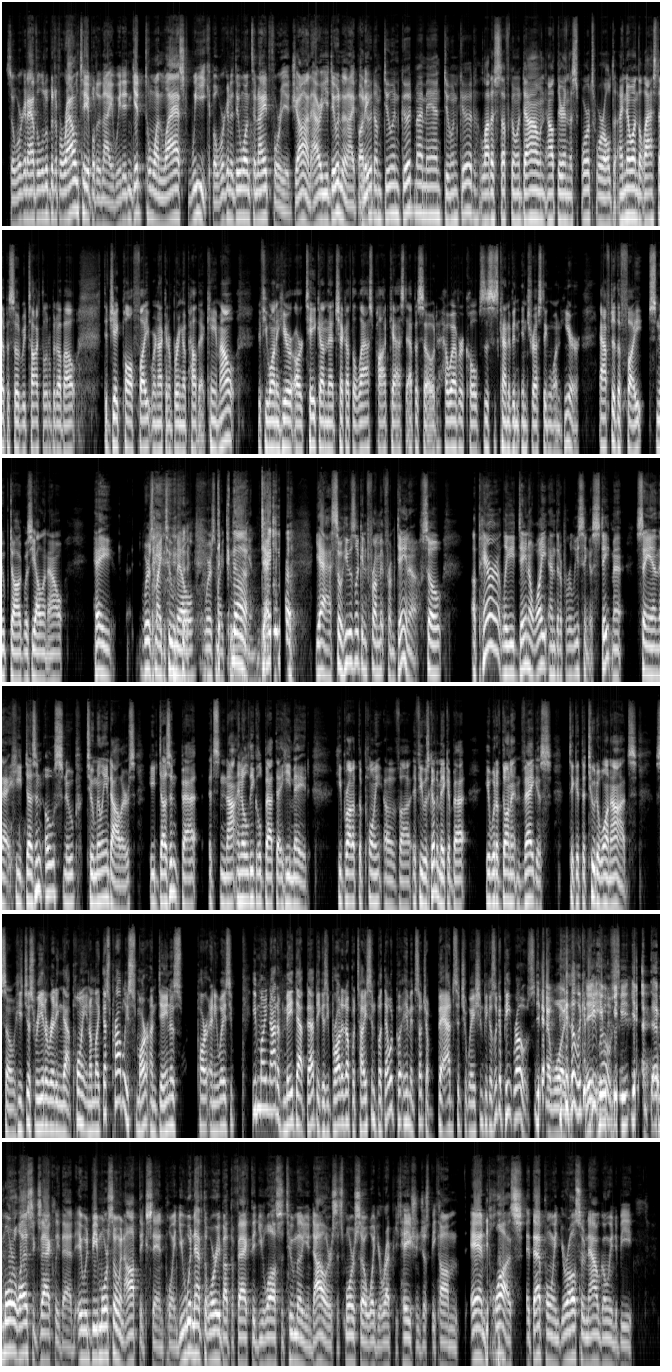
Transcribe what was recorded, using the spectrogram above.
So we're gonna have a little bit of a roundtable tonight. We didn't get to one last week, but we're gonna do one tonight for you. John, how are you doing tonight, buddy? Good, I'm doing good, my man. Doing good. A lot of stuff going down out there in the sports world. I know in the last episode we talked a little bit about the Jake Paul fight. We're not going to bring up how that came out. If you want to hear our take on that, check out the last podcast episode. However, Colbs, this is kind of an interesting one here. After the fight, Snoop Dogg was yelling out, Hey, where's my two mil? Where's my two two million? Dana. Yeah, so he was looking from it from Dana. So apparently, Dana White ended up releasing a statement saying that he doesn't owe Snoop $2 million. He doesn't bet. It's not an illegal bet that he made. He brought up the point of uh, if he was going to make a bet, he would have done it in Vegas to get the two to one odds. So he's just reiterating that point, and I'm like, that's probably smart on Dana's part anyways. He he might not have made that bet because he brought it up with Tyson, but that would put him in such a bad situation because look at Pete Rose. Yeah, it would. Look at Pete Rose. be- yeah, more or less exactly that. It would be more so an optic standpoint. You wouldn't have to worry about the fact that you lost the two million dollars. It's more so what your reputation just become. And plus, at that point, you're also now going to be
